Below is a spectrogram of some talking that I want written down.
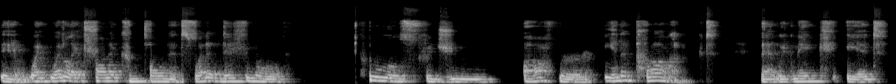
you know, what, what electronic components, what additional tools could you offer in a product that would make it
